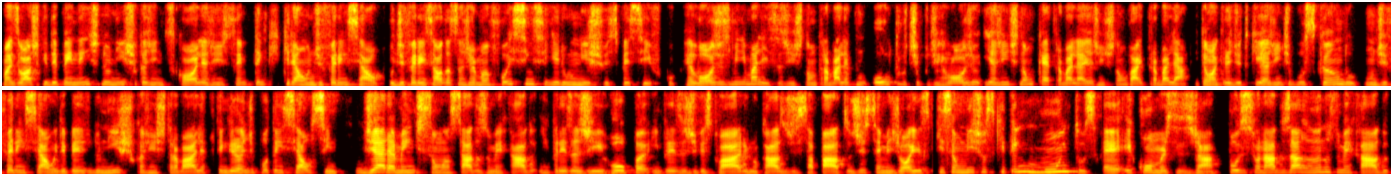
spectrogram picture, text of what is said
Mas eu acho que independente do nicho que a gente escolhe, a gente sempre tem que criar um diferencial. O diferencial da Saint Germain foi sim seguir um nicho específico relógios minimalistas. A gente não trabalha com outro tipo de relógio e a gente não quer trabalhar e a gente não vai trabalhar. Então, acredito que a gente buscando um diferencial, independente do nicho que a gente trabalha, tem grande potencial sim. Diariamente são lançadas no mercado empresas de roupa, empresas de vestuário, no caso de sapatos, de semijoias, que são nichos que têm muitos é, e-commerces já posicionados há anos no mercado.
